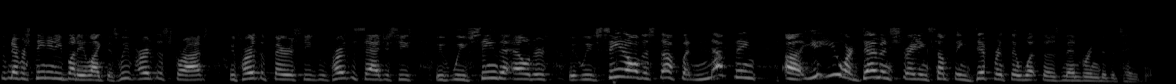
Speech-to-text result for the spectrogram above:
We've never seen anybody like this. We've heard the scribes, we've heard the Pharisees, we've heard the Sadducees, we've we've seen the elders, we, have seen all this stuff, but nothing. Uh, you you are demonstrating something different than what those men bring to the table."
